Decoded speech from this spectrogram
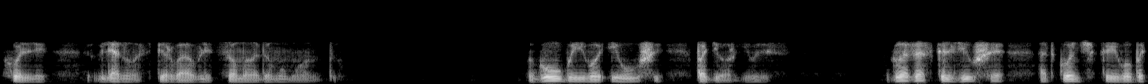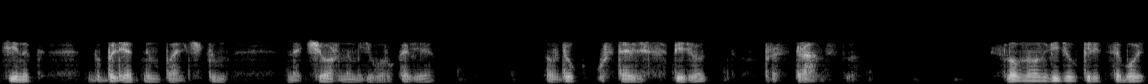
Холли глянула сперва в лицо молодому Монту. Губы его и уши подергивались. Глаза, скользившие от кончика его ботинок к бледным пальчикам на черном его рукаве, вдруг уставились вперед в пространство словно он видел перед собой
